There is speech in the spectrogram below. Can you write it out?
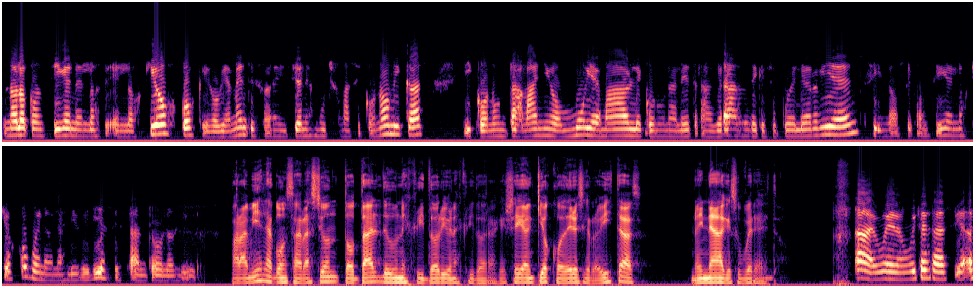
no lo consiguen en los, en los kioscos, que obviamente son ediciones mucho más económicas y con un tamaño muy amable, con una letra grande que se puede leer bien, si no se consiguen en los kioscos, bueno, en las librerías están todos los libros. Para mí es la consagración total de un escritor y una escritora, que llegan kioscos de y revistas, no hay nada que supere esto. Ay, bueno, muchas gracias.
